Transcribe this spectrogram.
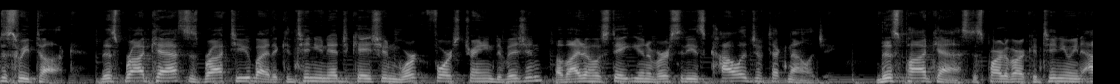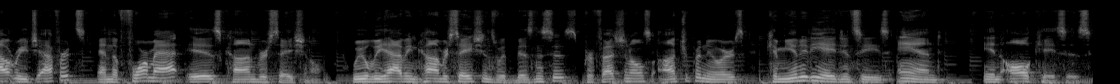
to Sweet Talk. This broadcast is brought to you by the Continuing Education Workforce Training Division of Idaho State University's College of Technology. This podcast is part of our continuing outreach efforts, and the format is conversational. We will be having conversations with businesses, professionals, entrepreneurs, community agencies, and, in all cases,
